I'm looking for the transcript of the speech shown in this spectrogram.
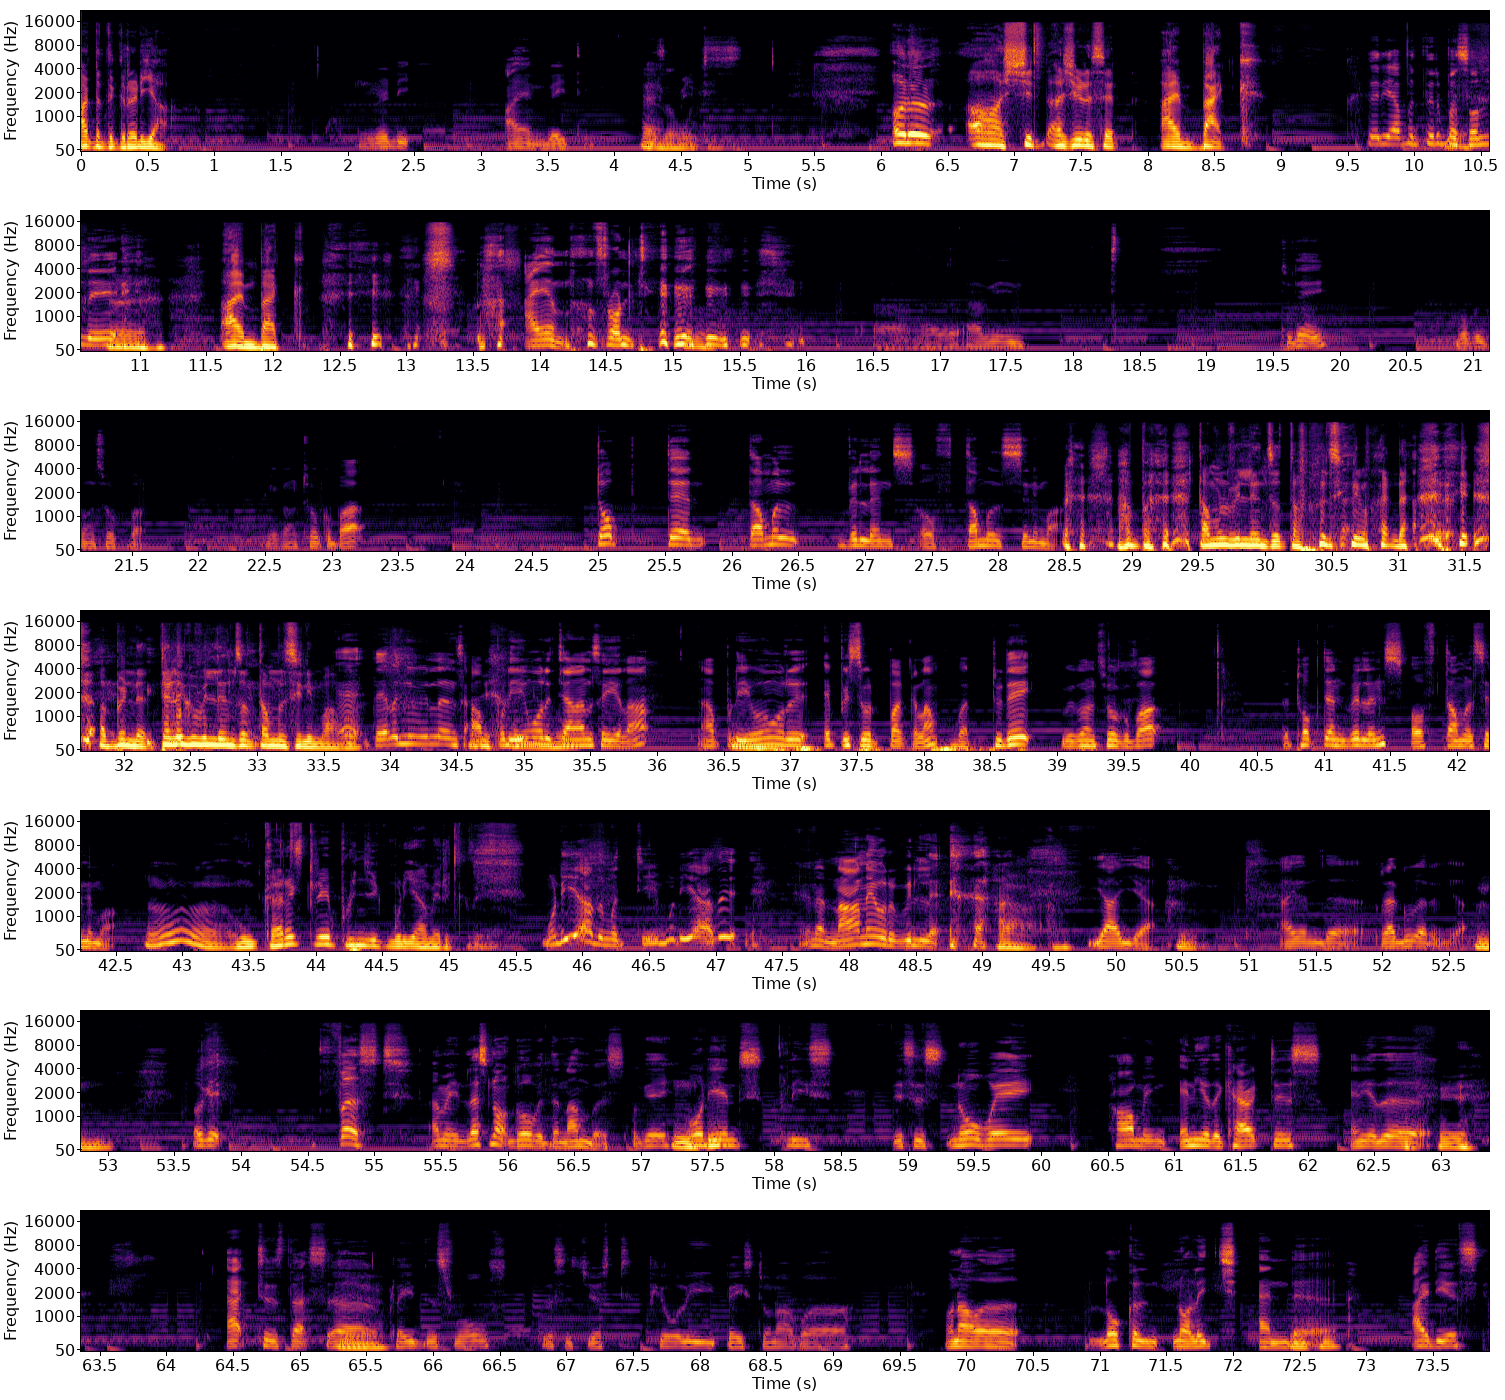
ஆட்டத்துக்கு ரெடியா ready I am waiting I as am always ஒரு ஆ shit I should set I am back சரி அப்ப திருப்ப சொல்லு I am back I am front. I mean, today, what we're going to talk about? We're going to talk about top 10 Tamil villains of Tamil cinema. அப்ப Tamil villains of Tamil சினிமாண்டா அப்படின்னு Telugu villains of Tamil cinema Telugu villains அப்படியும் ஒரு channel செய்யலாம். அப்படியும் ஒரு episode பார்க்கலாம். But today to talk about the top 10 villains of Tamil cinema. உன் கேரக்டரே புரிஞ்சிக்க முடியாம இருக்குது. முடியாது மச்சி முடியாது. ஏன்னா நானே ஒரு வில்ல ஆ, yeah yeah I am the ரகுவரஞ்சா ம். Okay, first, I mean, let's not go with the numbers, okay? Audience, please, this is no way harming any of the characters, any of the actors that's uh, played these roles. This is just purely based on our on our local knowledge and uh, ideas.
